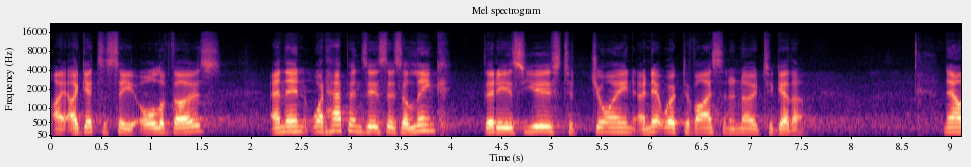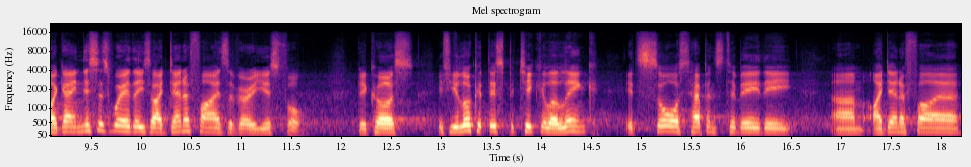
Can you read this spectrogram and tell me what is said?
I, I get to see all of those. And then what happens is there's a link that is used to join a network device and a node together. Now again, this is where these identifiers are very useful because if you look at this particular link, its source happens to be the um, identifier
